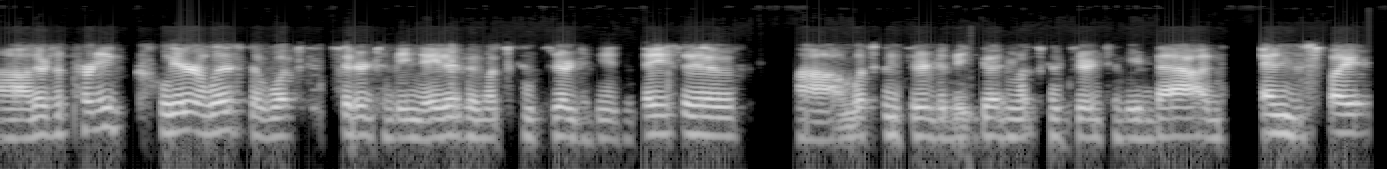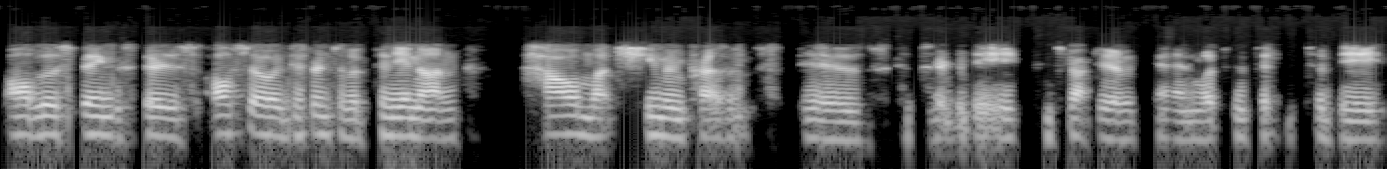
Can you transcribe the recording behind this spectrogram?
uh, there's a pretty clear list of what's considered to be native and what's considered to be invasive, um, what's considered to be good and what's considered to be bad. And despite all those things, there's also a difference of opinion on how much human presence is considered to be constructive and what's considered to be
